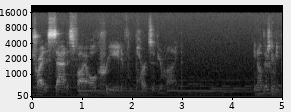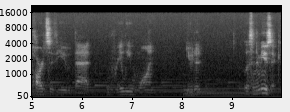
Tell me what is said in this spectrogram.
try to satisfy all creative parts of your mind. You know, there's going to be parts of you that really want you to listen to music.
